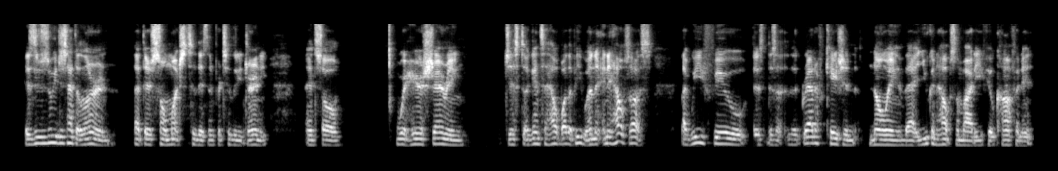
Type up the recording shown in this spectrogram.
is just, we just have to learn that there's so much to this infertility journey. And so we're here sharing just again to help other people and, and it helps us like we feel there's, there's a, uh, the gratification knowing that you can help somebody feel confident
